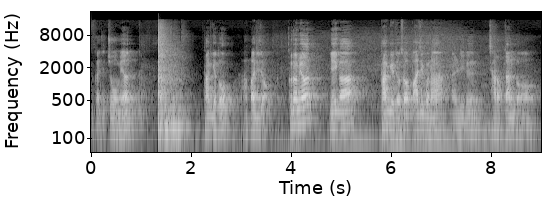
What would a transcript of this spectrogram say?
끝까지 쪼으면 당겨도 안 빠지죠. 그러면 얘가 당겨져서 빠지거나 할 일은 잘 없다는 거.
